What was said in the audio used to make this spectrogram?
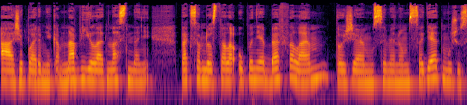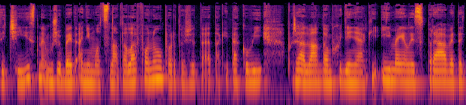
a že pojedeme někam na výlet, na snídani, tak jsem dostala úplně befelem to, že musím jenom sedět, můžu si číst, nemůžu být ani moc na telefonu, protože to je taky takový, pořád vám tam chodí nějaký e-maily, zprávy, teď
